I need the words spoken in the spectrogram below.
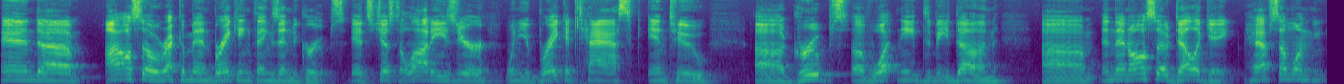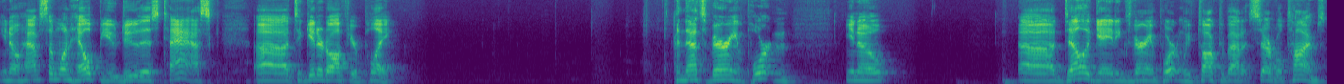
And um, I also recommend breaking things into groups. It's just a lot easier when you break a task into uh, groups of what needs to be done um, and then also delegate. Have someone, you know, have someone help you do this task uh, to get it off your plate. And that's very important. You know, uh, delegating is very important. We've talked about it several times.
